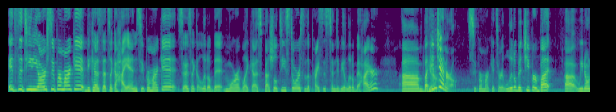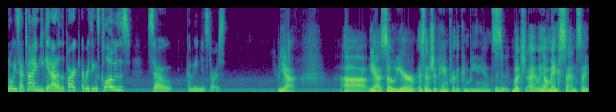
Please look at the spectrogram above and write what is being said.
it's the TDR supermarket because that's like a high end supermarket. So it's like a little bit more of like a specialty store. So the prices tend to be a little bit higher. Um, but Yeah. in general, supermarkets are a little bit cheaper, but uh, we don't always have time. You get out of the park, everything's closed. So convenience stores. Yeah. Uh, yeah, so you're essentially paying for the convenience, Mm-hmm. which uh, you know makes sense. Like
